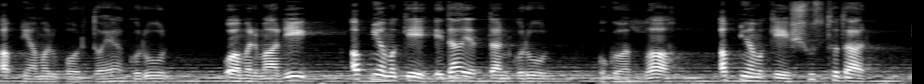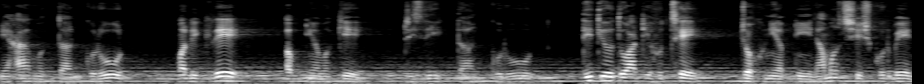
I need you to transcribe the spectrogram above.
আপনি আমার উপর দয়া করুন। ও আমার মালিক, আপনি আমাকে হেদায়ত দান করুন। ওগো আল্লাহ, আপনি আমাকে সুস্থতার নিয়ামত দান করুন। মালিক রে, আপনি আমাকে রিজিক দান করুন। দ্বিতীয় দোয়াটি হচ্ছে, যখনই আপনি নামাজ শেষ করবেন,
